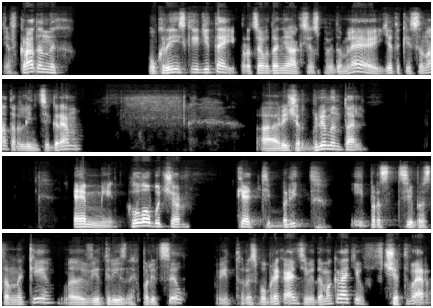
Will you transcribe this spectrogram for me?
вкрадених українських дітей. Про це видання Аксіос повідомляє. Є такий сенатор Лінці Грем, а, Річард Блюменталь. Еммі Клобучер, Кетті Бріт і ці представники е, від різних політсил, від республіканців і демократів в четвер,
